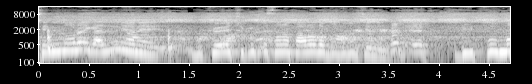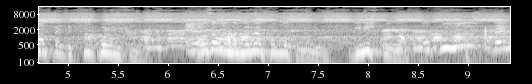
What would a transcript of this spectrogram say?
senin oraya geldim yani bu köye çıkıp da sonra tarlada buldum seni. evet. Bir pul muhabbeti, pul koymuşsun. Evet. O zamandan beri ben pullu kullanıyorum. Geniş pulla. O pulu ben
